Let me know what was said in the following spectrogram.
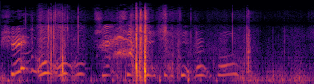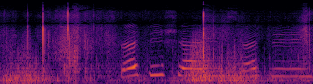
shit! Oh, oh, oh, shit, shit, shit, shit, shit, don't fall. 30 shades, 30.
